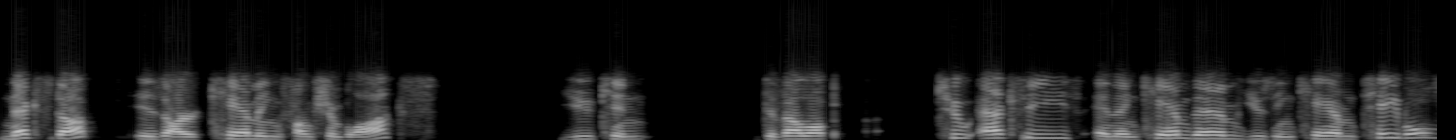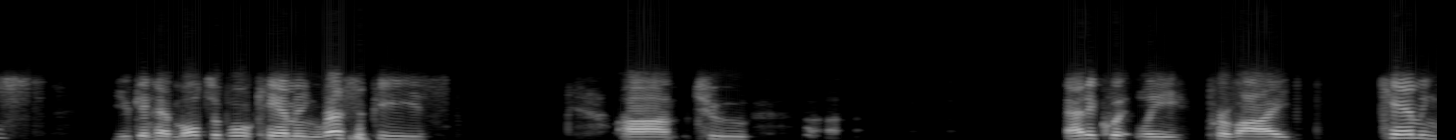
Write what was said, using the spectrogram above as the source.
Next up is our camming function blocks. You can develop two axes and then cam them using cam tables. You can have multiple camming recipes uh, to uh, adequately provide camming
